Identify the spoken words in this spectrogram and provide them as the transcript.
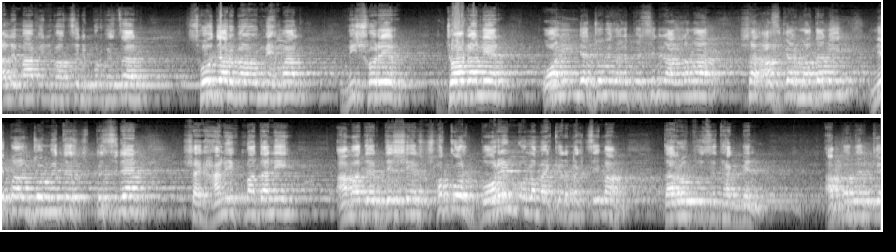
আলেমাম ইউনিভার্সিটির প্রফেসর, সৌদি আরবের মেহমান, মিশরের, জর্ডানের অল ইন্ডিয়া জমিদার প্রেসিডেন্ট আল্লামা শেখ আসগার মাদানি, নেপাল জমিতে প্রেসিডেন্ট শেখ হানিফ মাদানি, আমাদের দেশের সকল বরেন ওলামাইকের ম্যাক্সিমাম তারা উপস্থিত থাকবেন। আপনাদেরকে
